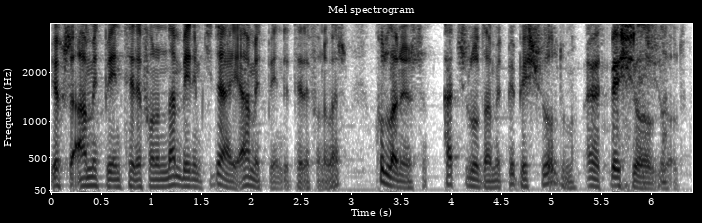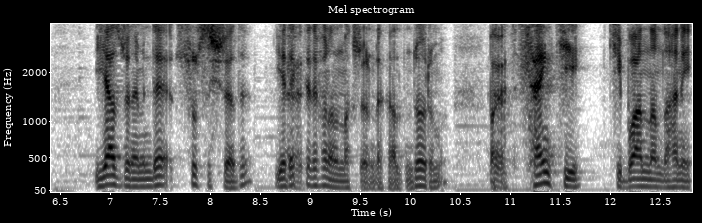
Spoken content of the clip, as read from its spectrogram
Yoksa Ahmet Bey'in telefonundan benimki daha iyi. Ahmet Bey'in de telefonu var. Kullanıyorsun. Kaç yıl oldu Ahmet Bey? 5 yıl oldu mu? Evet 5 yıl Beş yıl oldu. oldu. Yaz döneminde su sıçradı. Yedek telefon almak zorunda kaldın. Doğru mu? Bak Evet. sen ki ki bu anlamda hani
